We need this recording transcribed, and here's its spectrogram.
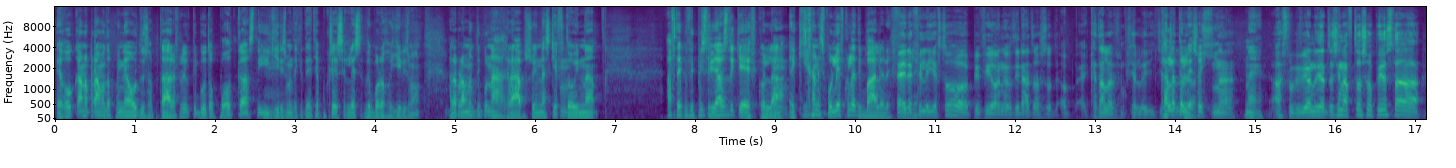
Εγώ κάνω πράγματα που είναι όντως από τα ρε φίλε, τύπου το podcast ή γυρίσματα και τέτοια που ξέρεις, λες, δεν μπορώ, έχω γύρισμα. Αλλά πράγματα τύπου να γράψω ή να σκεφτώ ή να. Αυτά επειδή πιστολιάζονται και εύκολα, εκεί χάνει πολύ εύκολα την μπάλα, ρε Ε, φίλε. ρε φίλε, γι' αυτό επιβιώνει ο δυνατός. Κατάλαβες με ποια λογική. Καλά στο το λέω. λες, όχι. Ναι. Ναι. Αυτό που επιβιώνει ο δυνατός είναι αυτός ο οποίος θα,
